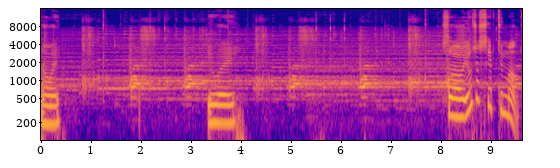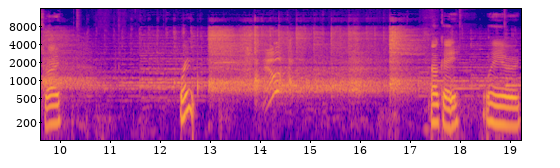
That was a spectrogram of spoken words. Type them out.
No way. You wait. So you'll just skip two months, right? Wait. Okay. We're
